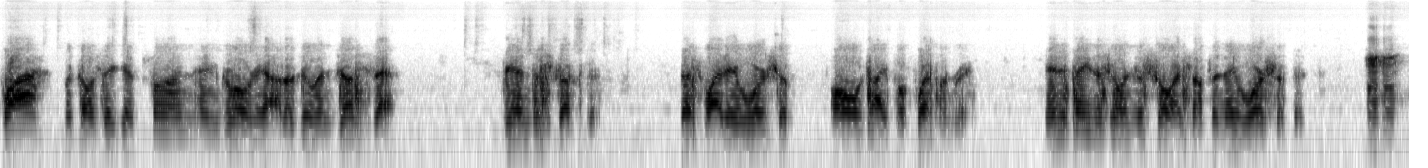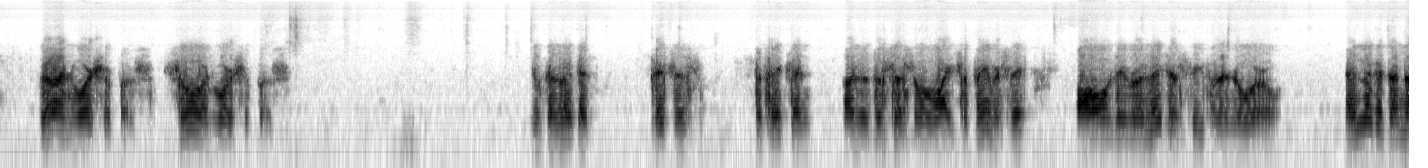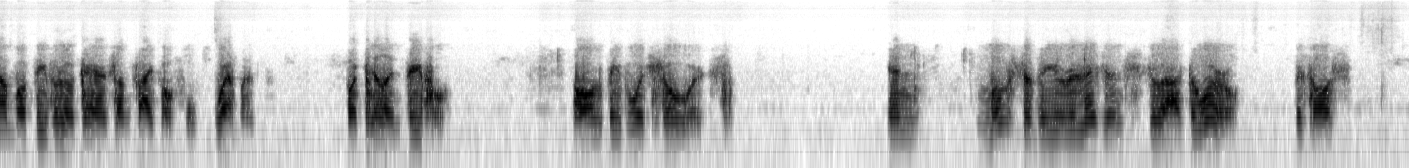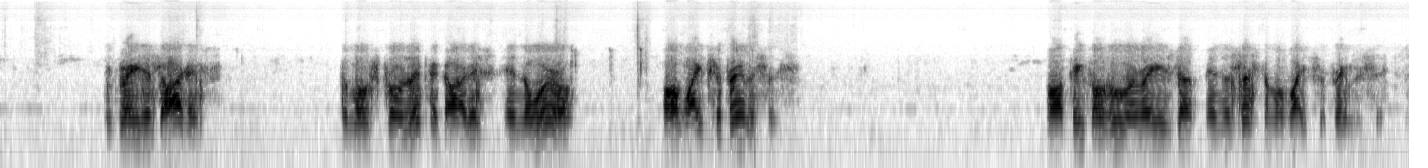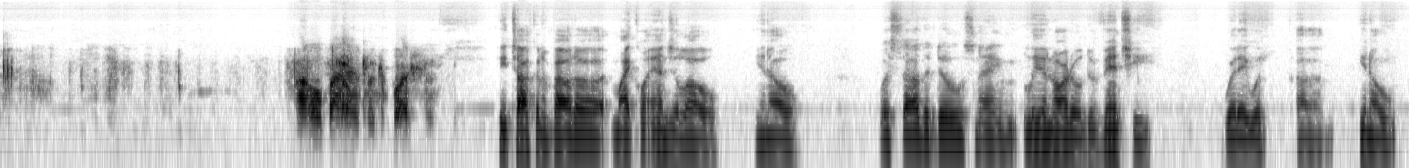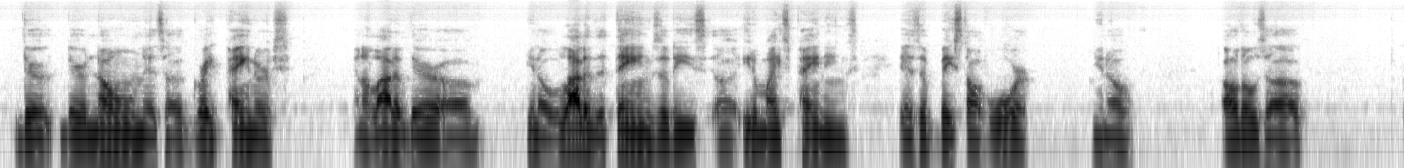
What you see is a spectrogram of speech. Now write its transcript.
Why? Because they get fun and glory out of doing just that, That's why they worship all type of weaponry. Anything that's going to destroy something, they worship it. hmm Gun worshippers, sword worshippers. You can look at pictures depicting under the system of white supremacy all the religious people in the world. And look at the number of people who are carrying some type of weapon for killing people. All the people with swords. In most of the religions throughout the world. Because the greatest artists, the most prolific artists in the world, are white supremacists. Are people who were raised up in the system of white supremacy. I hope I answered the question. He talking about uh Michelangelo, you know, what's the other dude's name? Leonardo da Vinci. where they would, uh, you know, they're they're known as uh, great painters, and a lot of their, um, you know, a lot of the themes of these uh, Edomites paintings is uh, based off war. You know, all those uh,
